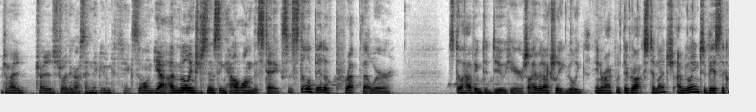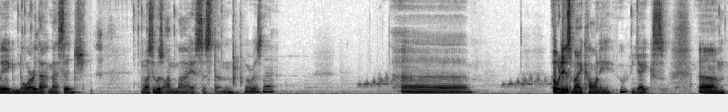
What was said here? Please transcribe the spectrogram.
I'm trying to try to destroy the Grox. I think it could take so long. Yeah, I'm really interested in seeing how long this takes. It's still a bit of prep that we're still having to do here, so I haven't actually really interacted with the Grox too much. I'm going to basically ignore that message Unless it was on my system. Where was that? Uh, oh, it is my colony. Ooh, yikes. Um,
